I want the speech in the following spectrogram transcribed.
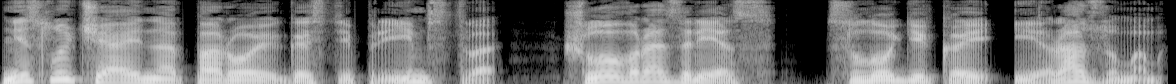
Не случайно порой гостеприимство шло вразрез с логикой и разумом,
